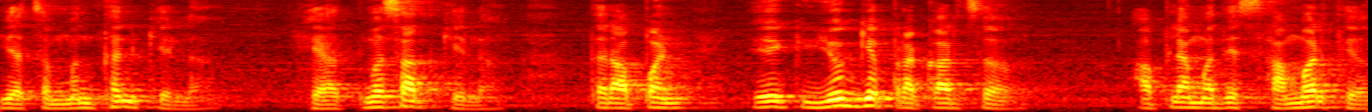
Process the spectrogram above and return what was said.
याचं मंथन केलं हे आत्मसात केलं तर आपण एक योग्य प्रकारचं आपल्यामध्ये सामर्थ्य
